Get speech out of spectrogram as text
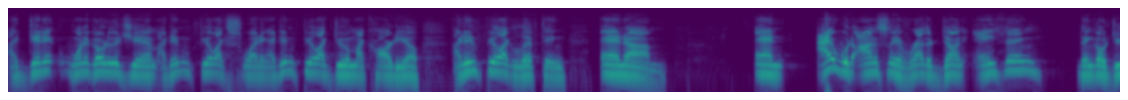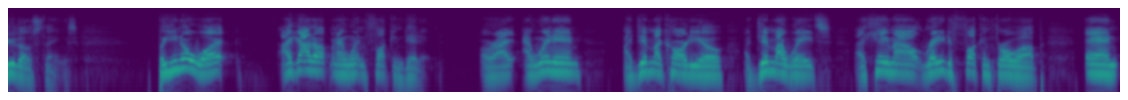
I didn't want to go to the gym. I didn't feel like sweating. I didn't feel like doing my cardio. I didn't feel like lifting. And um, and I would honestly have rather done anything than go do those things. But you know what? I got up and I went and fucking did it. All right. I went in, I did my cardio, I did my weights, I came out ready to fucking throw up, and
